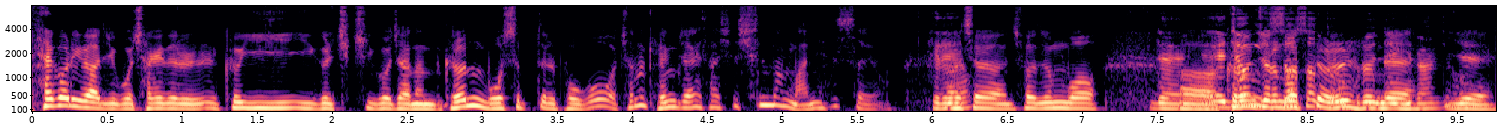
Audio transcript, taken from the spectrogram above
패거리 가지고 자기들 그 이익을 지키고자 하는 그런 모습들 보고 저는 굉장히 사실 실망 많이 했어요. 그래요? 어, 저, 저는 뭐 네, 어, 그런 저런 것들 그런 네, 얘기를. 예,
